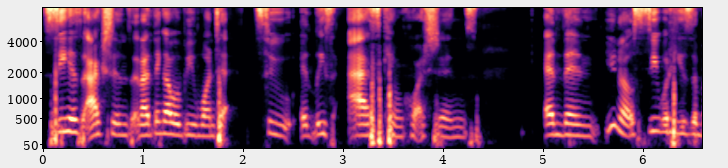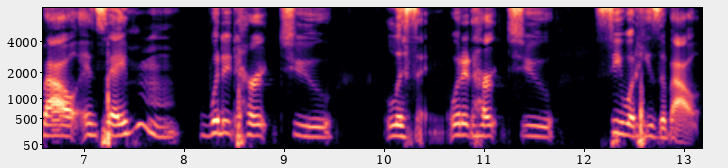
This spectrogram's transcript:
see his actions, and I think I would be one to to at least ask him questions and then, you know, see what he's about and say, hmm, would it hurt to listen? Would it hurt to see what he's about?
